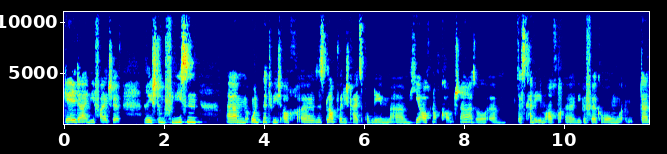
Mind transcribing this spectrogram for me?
Gelder in die falsche Richtung fließen ähm, und natürlich auch äh, das Glaubwürdigkeitsproblem ähm, hier auch noch kommt. Ne? Also ähm, das kann eben auch äh, die Bevölkerung da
